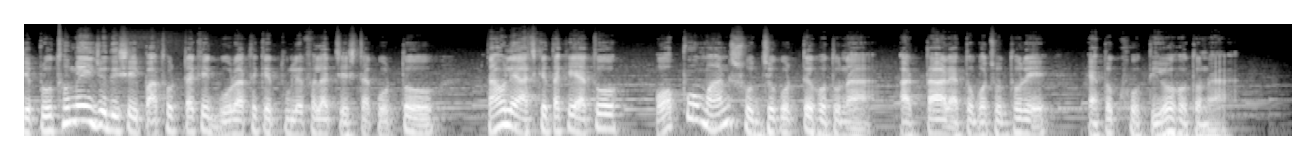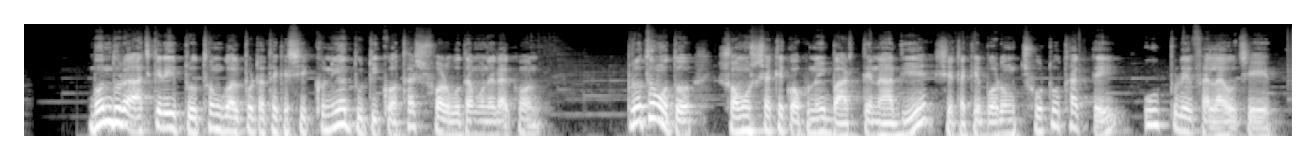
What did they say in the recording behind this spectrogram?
যে প্রথমেই যদি সেই পাথরটাকে গোড়া থেকে তুলে ফেলার চেষ্টা করত, তাহলে আজকে তাকে এত অপমান সহ্য করতে হতো না আর তার এত বছর ধরে এত ক্ষতিও হতো না। বন্ধুরা, আজকের এই প্রথম গল্পটা থেকে শিক্ষণীয় দুটি কথা সর্বদা মনে রাখুন। প্রথমত, সমস্যাকে কখনোই বাড়তে না দিয়ে সেটাকে বরং ছোট থাকতেই উপড়ে ফেলা উচিত।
